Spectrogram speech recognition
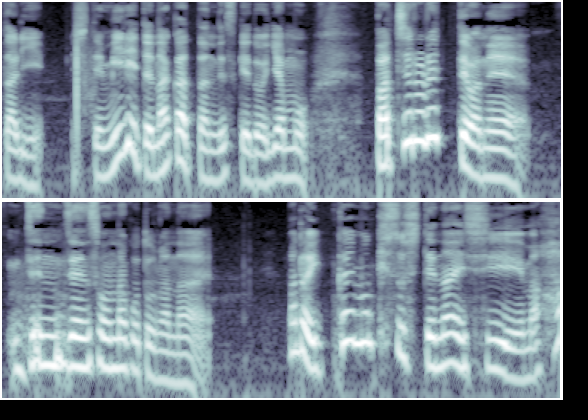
たりして見れてなかったんですけど、いやもう、バチロレッテはね、全然そんなことがない。まだ一回もキスしてないし、まあ、ハ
